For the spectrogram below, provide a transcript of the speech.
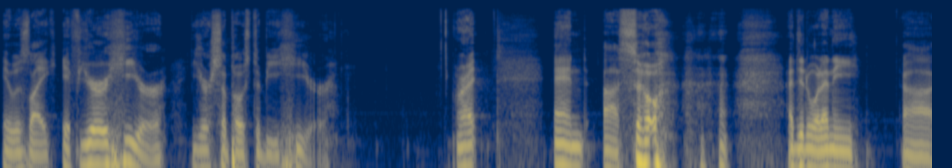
It was like, if you're here, you're supposed to be here. Right? And uh, so I did what any uh,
